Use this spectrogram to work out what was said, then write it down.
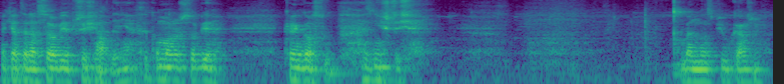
jak ja teraz robię przysiady, nie? Tylko możesz sobie kręgosłup zniszczyć. Będąc piłkarzem.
